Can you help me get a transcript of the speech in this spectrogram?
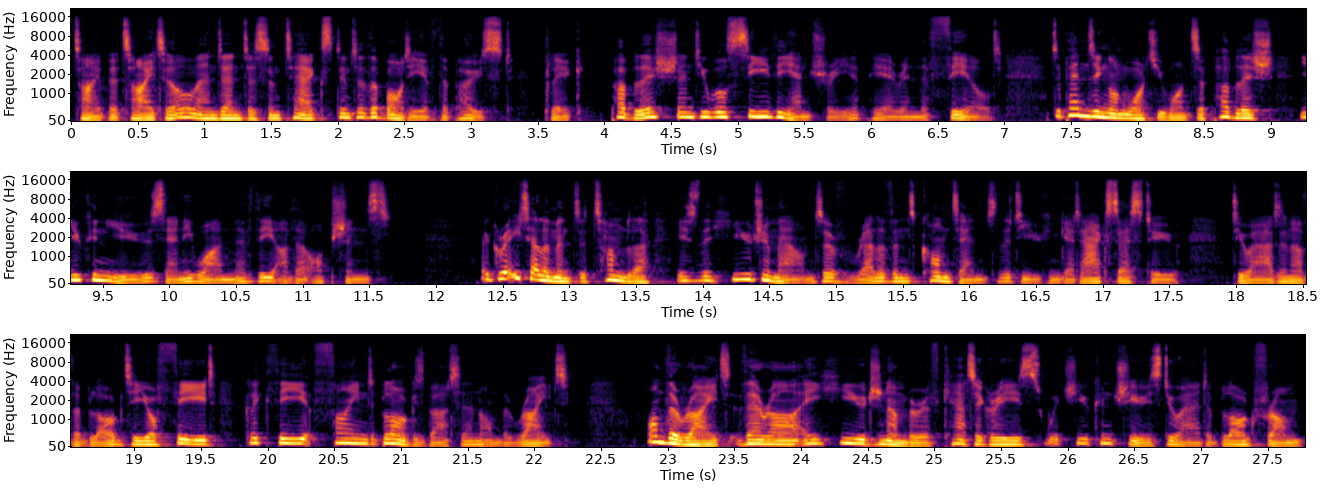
Type a title and enter some text into the body of the post. Click Publish and you will see the entry appear in the field. Depending on what you want to publish, you can use any one of the other options. A great element to Tumblr is the huge amount of relevant content that you can get access to. To add another blog to your feed, click the Find Blogs button on the right. On the right, there are a huge number of categories which you can choose to add a blog from.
